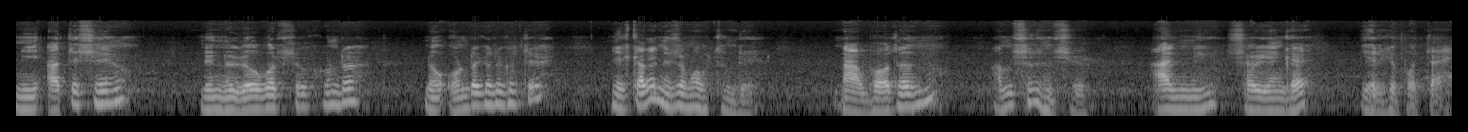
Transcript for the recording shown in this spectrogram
నీ అతిశయం నిన్ను లోపరుచుకోకుండా నువ్వు ఉండగలిగితే నీ కళ నిజమవుతుంది. నా బోధనను అనుసరించు. అన్నీ సవ్యంగా జరిగిపోతాయి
